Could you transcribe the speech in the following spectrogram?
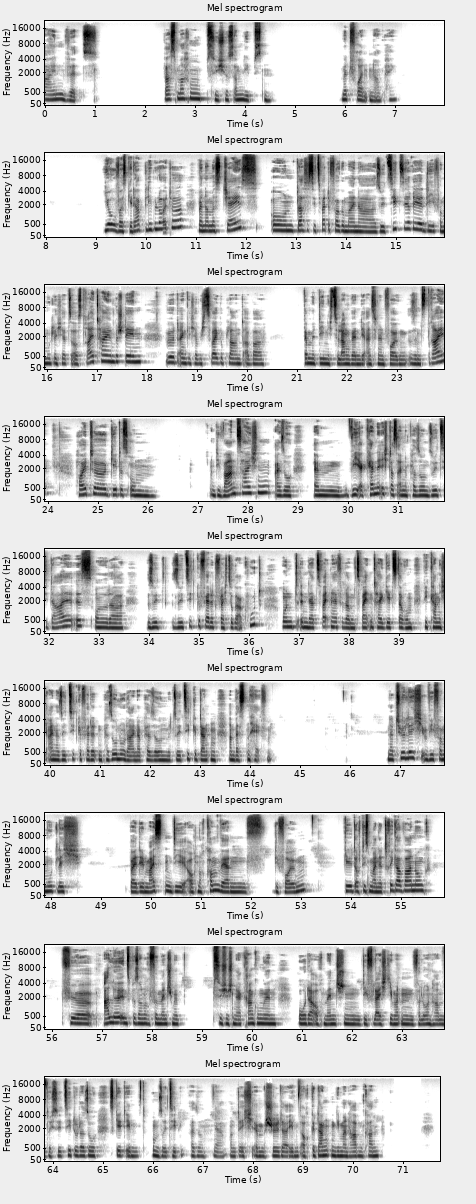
Ein Witz. Was machen Psychos am liebsten? Mit Freunden abhängen. Yo, was geht ab, liebe Leute? Mein Name ist Jace und das ist die zweite Folge meiner Suizidserie, die vermutlich jetzt aus drei Teilen bestehen wird. Eigentlich habe ich zwei geplant, aber damit die nicht zu lang werden, die einzelnen Folgen, sind es drei. Heute geht es um die Warnzeichen, also ähm, wie erkenne ich, dass eine Person suizidal ist oder suizidgefährdet, vielleicht sogar akut. Und in der zweiten Hälfte oder im zweiten Teil geht es darum, wie kann ich einer suizidgefährdeten Person oder einer Person mit Suizidgedanken am besten helfen. Natürlich, wie vermutlich bei den meisten, die auch noch kommen werden, die Folgen, gilt auch diesmal eine Triggerwarnung für alle, insbesondere für Menschen mit psychischen Erkrankungen oder auch Menschen, die vielleicht jemanden verloren haben durch Suizid oder so. Es geht eben um Suizid. Also ja, und ich ähm, schilder eben auch Gedanken, die man haben kann.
